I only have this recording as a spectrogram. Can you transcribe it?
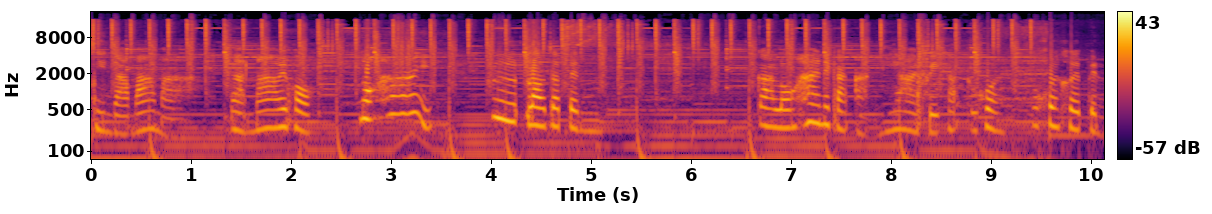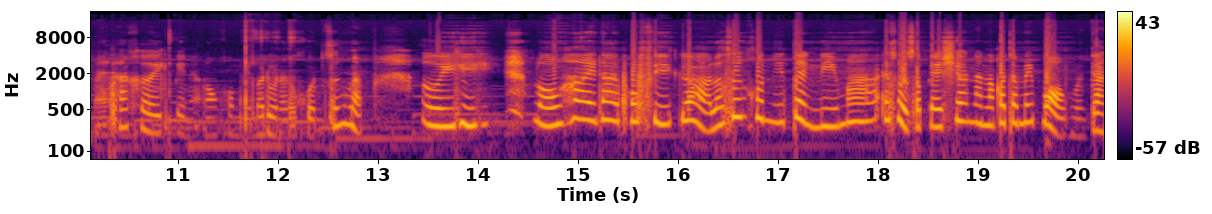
ซีนดราม่ามาดราม่าไม่พอร้องไห้ คือเราจะเป็นการร้องไห้ในการอ่านนิยายฟิกอะทุกคน ทุกคนเคยเป็นไหมถ้าเคยเป็นอะลองคอมเมนต์มาดูนะทุกคน ซึ่งแบบ เอ้ยร้องไห้ได้เพราะฟิกอะแล้วซึ่งคนนี้แต่งดีมากไอ้ส่วนสเปเชียลนั้นเราก็จะไม่บอกเหมือนกัน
